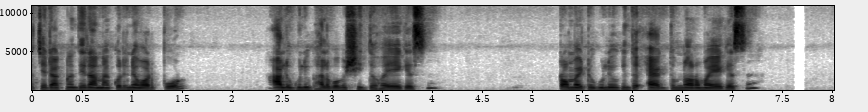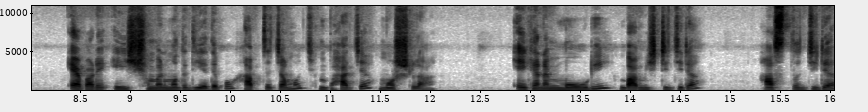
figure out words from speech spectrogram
আঁচে ডাকনা দিয়ে রান্না করে নেওয়ার পর আলুগুলি ভালোভাবে সিদ্ধ হয়ে গেছে। টমেটোগুলিও কিন্তু একদম নরম হয়ে গেছে। এবারে এই সময়ের মধ্যে দিয়ে দেব হাফ চা চামচ ভাজা মশলা। এইখানে মৌরি বা মিষ্টি জিরা, আস্ত জিরা,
